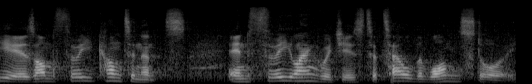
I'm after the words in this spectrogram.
years on three continents in three languages to tell the one story.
